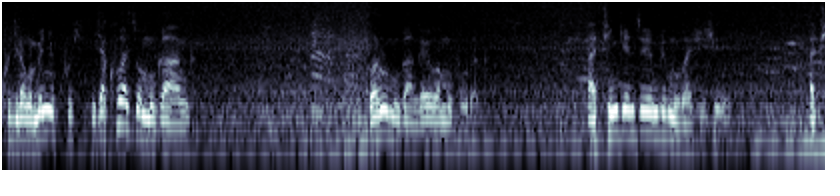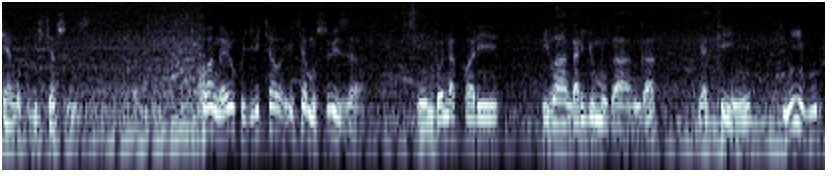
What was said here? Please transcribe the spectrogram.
kugira, ngo umenye ukuri. Njya kubaza muganga. Wari umuganga we wamuvuraga. Ati ingenzi we mbimubajije ati yanga kugira icyo asubiza. Kwanga rero kugira icyo amusubiza simbona ko ari ibanga ry'umuganga yatinye. Nibura.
